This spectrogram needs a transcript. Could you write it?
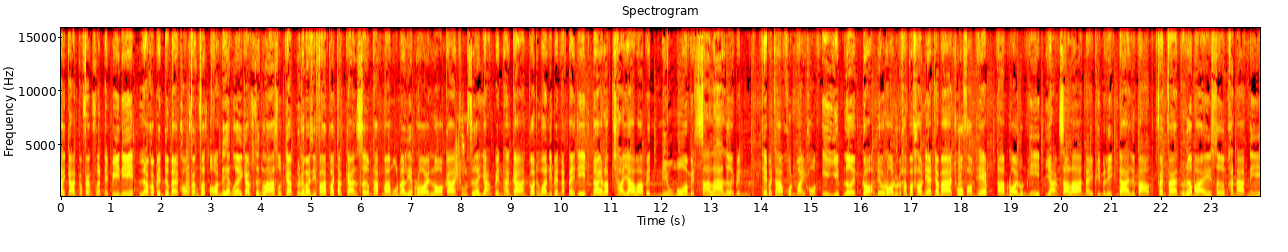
รายการกับแฟรงก์เฟิร์ตในปีนี้ แล้วก็เป็นเดอะแบกของแฟรงก์เฟิร์ตต่อเนื่องเลยครับ ซึ่งล่าสุดครับเรือใบสีฟ้าก็จัดการเสริมทัพมามูดมาเรียบร้อย รอการชูเสื้ออย่างเป็นทางการ ก็ถือว่านี่เป็นนักเตะที่ได้รับฉายาว่าเป็นนิวโมฮัมเหม็ดซาร่าเลยเป็นเทพเจ้าคนใหม่ของอียิปต์เลย ก็เดี๋ยวรอดูนะครับว่าเขาเนี่ยจะมาโชว์ฟอร์มเทพตามรอยรุ่นพี่อย่างซาร่าในพรีเมียร์ลีกได้หรือเปล่า แฟนๆเรือใบเสริมขนาดนี้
